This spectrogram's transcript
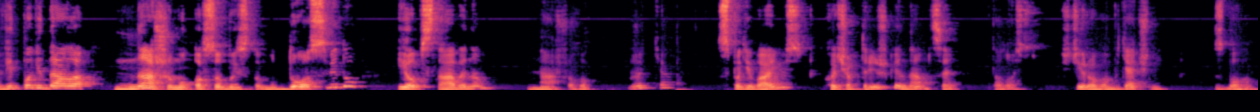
відповідала нашому особистому досвіду і обставинам нашого життя. Сподіваюсь, хоча б трішки нам це вдалося. Щиро вам вдячний з Богом.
